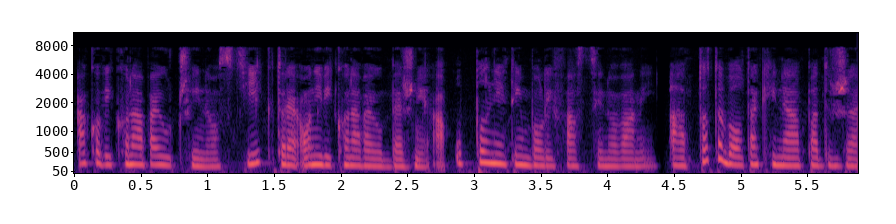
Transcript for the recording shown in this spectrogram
ako vykonávajú činnosti, ktoré oni vykonávajú bežne a úplne tým boli fascinovaní. A toto bol taký nápad, že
